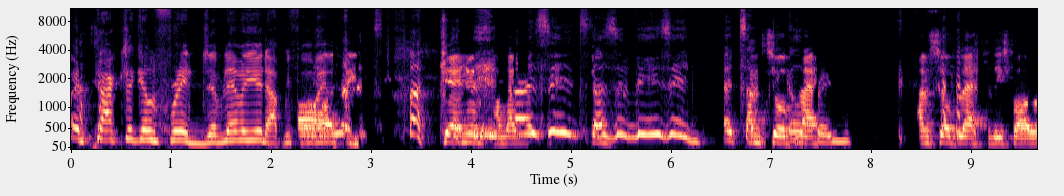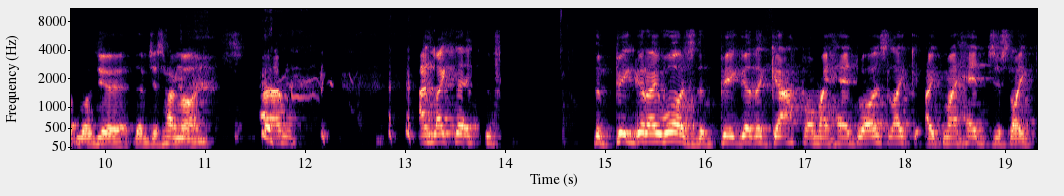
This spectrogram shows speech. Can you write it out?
a tactical fringe. I've never heard that before. Oh, genuinely, that's it. That's amazing. A tactical I'm so blessed. Fringe. I'm so blessed for these followers here. They've just hung on. Um, and like the, the bigger I was, the bigger the gap on my head was. Like, like my head just like.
